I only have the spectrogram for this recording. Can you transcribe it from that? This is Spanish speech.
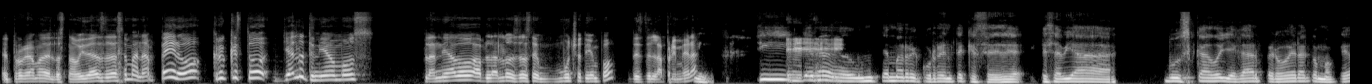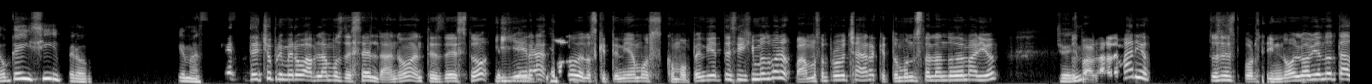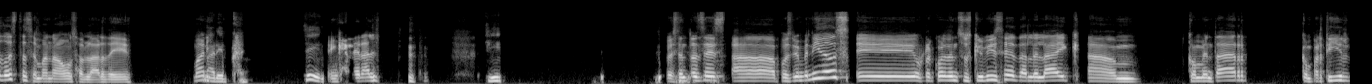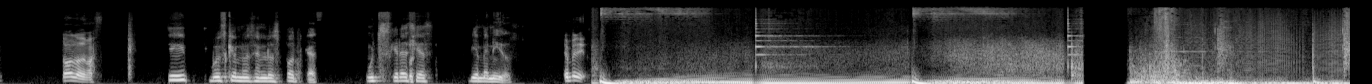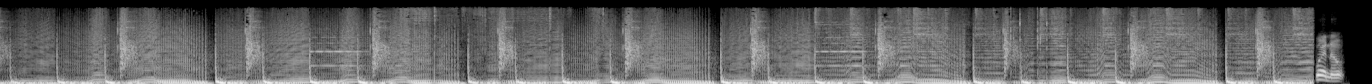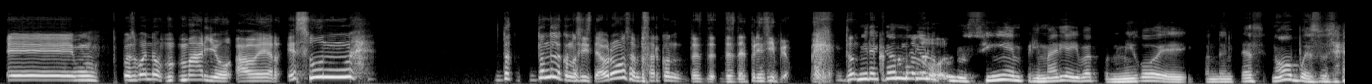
el programa de las navidades de la semana, pero creo que esto ya lo teníamos planeado hablarlo desde hace mucho tiempo, desde la primera. Sí. Sí, ya Eh. era un tema recurrente que se, que se había buscado llegar, pero era como que, ok, sí, pero ¿qué más? De hecho, primero hablamos de Zelda, ¿no? Antes de esto, y era uno de los que teníamos como pendientes y dijimos, bueno, vamos a aprovechar que todo el mundo está hablando de Mario, Sí, pues para hablar de Mario. Entonces, por si no lo habían notado, esta semana vamos a hablar de Mario, Mario. Sí, en general. sí, Pues entonces, ah, pues bienvenidos. Eh, recuerden suscribirse, darle like, comentar, compartir, todo lo demás. sí, búsquenos en los podcasts. Muchas gracias, bienvenidos. Bienvenidos. Bueno, eh, pues bueno, Mario, a ver, es un... ¿Dó- ¿Dónde lo conociste? Ahora vamos a empezar con desde, desde el principio. ¿Dónde- Mira, yo a Mario lo lo- conocí en primaria, iba conmigo eh, cuando entré No, pues, o sea...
